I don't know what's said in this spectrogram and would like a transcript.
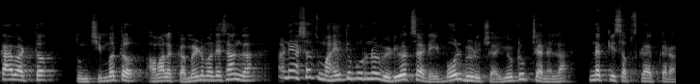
काय वाटतं? तुमची मतं आम्हाला कमेंटमध्ये सांगा आणि अशाच माहितीपूर्ण व्हिडिओजसाठी बोल भिडूच्या यूट्यूब चॅनलला नक्की सबस्क्राईब करा.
